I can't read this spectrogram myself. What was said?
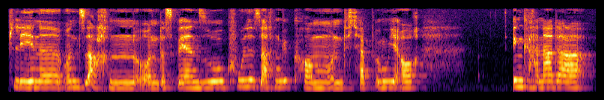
Pläne und Sachen und es wären so coole Sachen gekommen und ich habe irgendwie auch in Kanada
